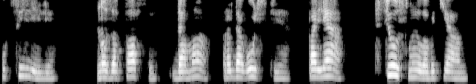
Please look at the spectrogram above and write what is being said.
уцелели, но запасы, дома, продовольствие, поля – все смыло в океан.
